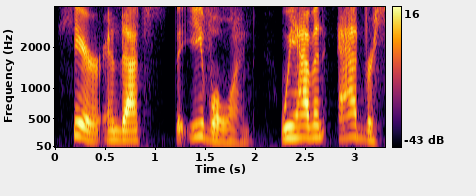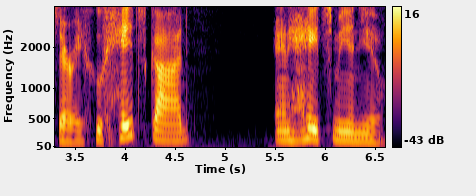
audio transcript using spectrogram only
here, and that's the evil one. We have an adversary who hates God and hates me and you.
